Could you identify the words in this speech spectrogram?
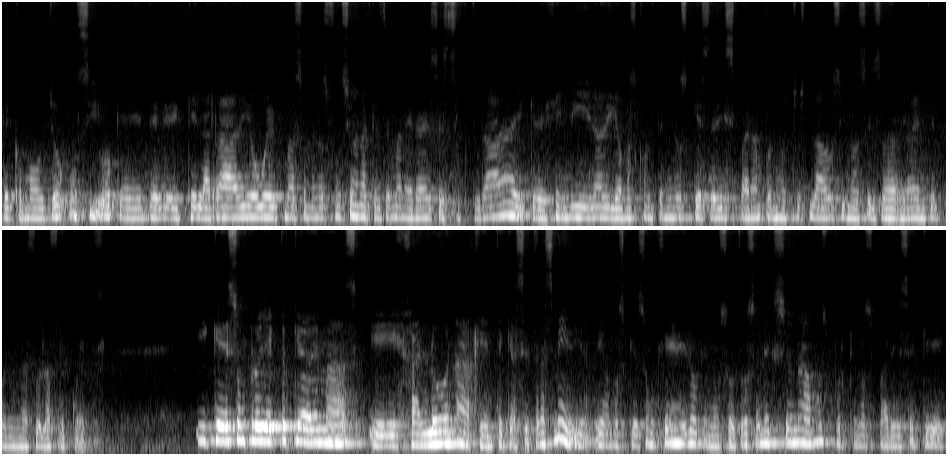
de cómo yo consigo que, debe, que la radio web más o menos funciona, que es de manera desestructurada y que genera, digamos, contenidos que se disparan por muchos lados y no necesariamente por una sola frecuencia y que es un proyecto que además eh, jalona a gente que hace transmedia, digamos que es un género que nosotros seleccionamos porque nos parece que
